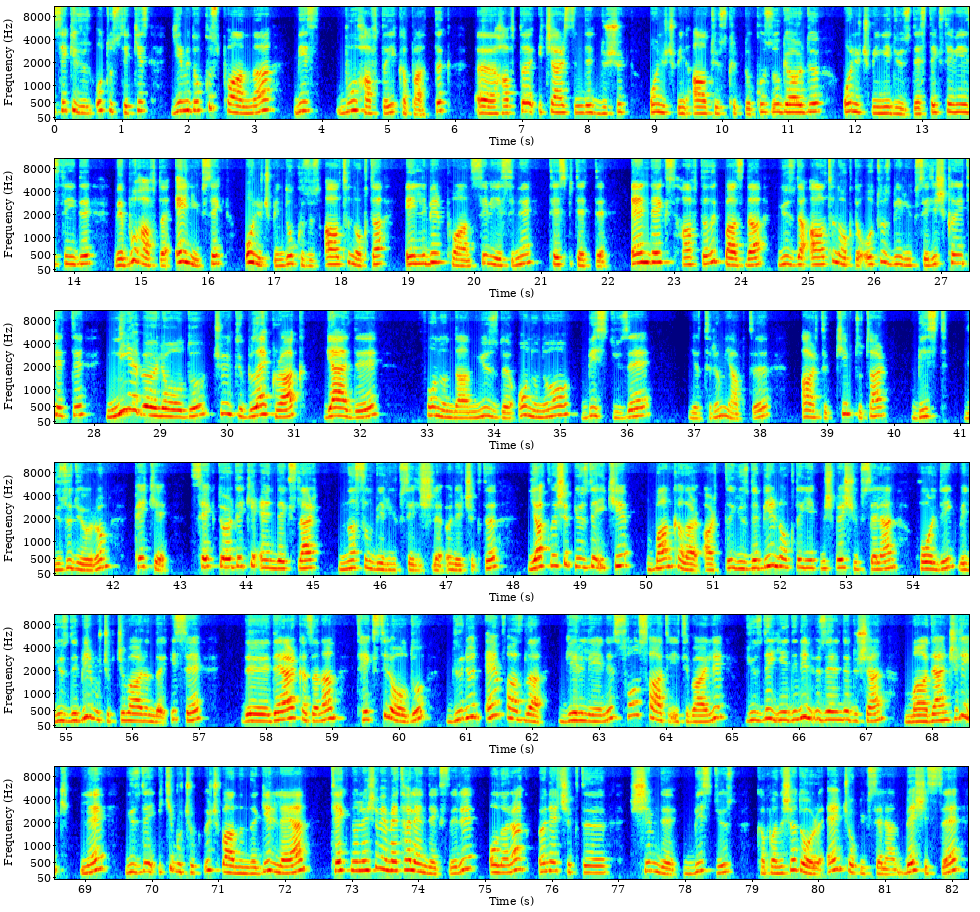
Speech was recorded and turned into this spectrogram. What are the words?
838 29 puanla biz bu haftayı kapattık. E, hafta içerisinde düşük 13.649'u gördü. 13.700 destek seviyesiydi ve bu hafta en yüksek 13.906.51 puan seviyesini tespit etti. Endeks haftalık bazda %6.31 yükseliş kayıt etti. Niye böyle oldu? Çünkü BlackRock geldi fonundan %10'unu BIST 100'e yatırım yaptı. Artık kim tutar? BIST 100'ü diyorum. Peki sektördeki endeksler nasıl bir yükselişle öne çıktı? Yaklaşık %2 bankalar arttı. %1.75 yükselen holding ve %1.5 civarında ise değer kazanan tekstil oldu. Günün en fazla gerileyeni son saati itibariyle %7'nin üzerinde düşen madencilikle %2,5-3 bandında gerileyen teknoloji ve metal endeksleri olarak öne çıktı. Şimdi BIST 100 kapanışa doğru en çok yükselen 5 ise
